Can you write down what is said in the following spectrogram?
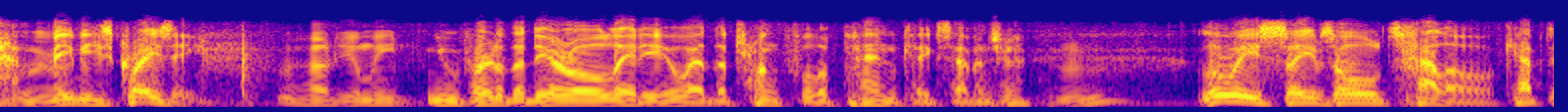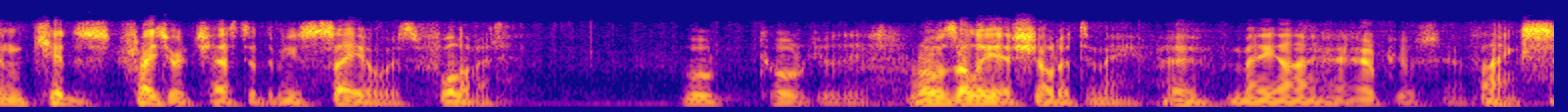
Maybe he's crazy. Well, How do you mean? You've heard of the dear old lady who had the trunk full of pancakes, haven't you? Hmm? Louis saves old tallow. Captain Kidd's treasure chest at the Museo is full of it. Who told you this? Rosalia showed it to me. Uh, may I? Uh, help yourself. Thanks.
